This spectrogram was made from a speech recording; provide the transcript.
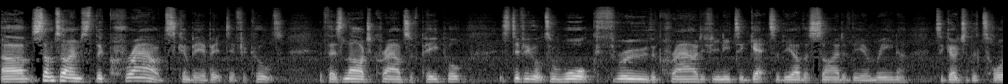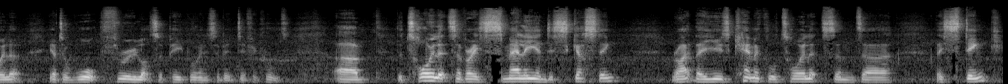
um, sometimes the crowds can be a bit difficult. If there's large crowds of people, it's difficult to walk through the crowd if you need to get to the other side of the arena to go to the toilet. You have to walk through lots of people, and it's a bit difficult. Um, the toilets are very smelly and disgusting, right? They use chemical toilets and uh, they stink,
